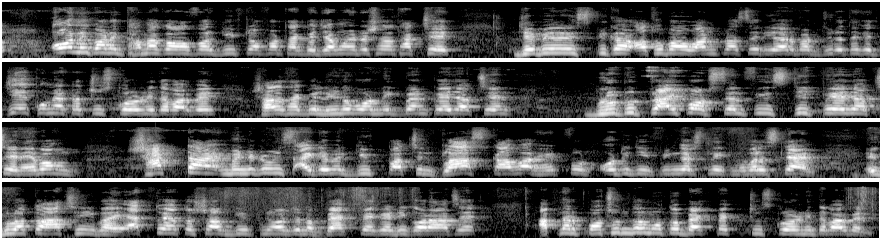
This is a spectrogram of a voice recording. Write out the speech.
অনেক অনেক ধামাকা অফার গিফট অফার থাকবে। যেমন এটার সাথে থাকছে জেবিএল স্পিকার অথবা ওয়ান প্লাসের ইয়ারবাড দূরে থেকে যে কোনো একটা চুজ করে নিতে পারবেন। সাথে থাকবে লিনোভো নিক ব্যান্ড পেয়ে যাচ্ছেন। ব্লুটুথ ট্রাইপড সেলফি স্টিক পেয়ে যাচ্ছেন এবং ষাটটা ম্যান্ডেটরিস আইটেমের গিফট পাচ্ছেন। Glass cover headphone OTG finger slip mobile stand এগুলো তো আছেই ভাই। এত এত সব গিফট নেওয়ার জন্য ব্যাকপ্যাক রেডি করা আছে। আপনার পছন্দের মতো ব্যাকপ্যাক চুজ করে নিতে পারবেন।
